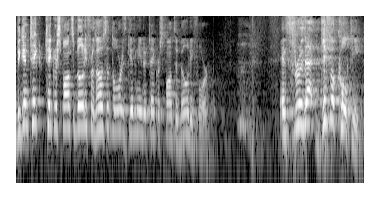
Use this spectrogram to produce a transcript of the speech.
begin take, take responsibility for those that the Lord has given you to take responsibility for. And through that difficulty,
